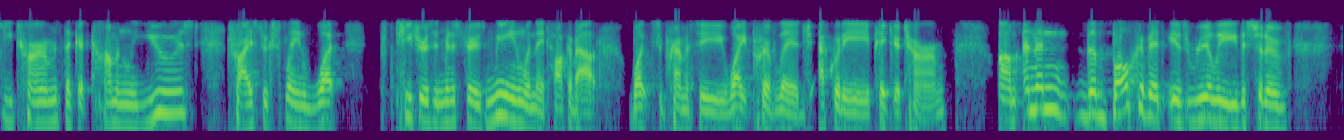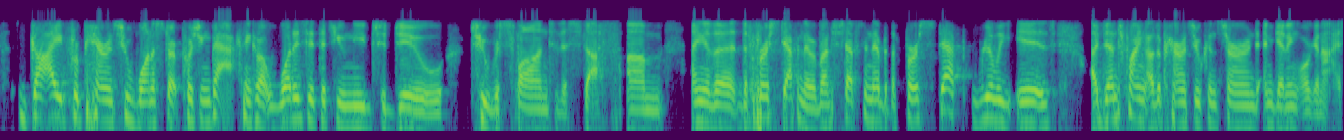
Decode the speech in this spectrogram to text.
key terms that get commonly used, tries to explain what teachers administrators mean when they talk about white supremacy, white privilege, equity, pick your term. Um, and then the bulk of it is really the sort of guide for parents who want to start pushing back. Think about what is it that you need to do to respond to this stuff. Um, and, you know, the, the first step, and there are a bunch of steps in there, but the first step really is identifying other parents who are concerned and getting organized.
